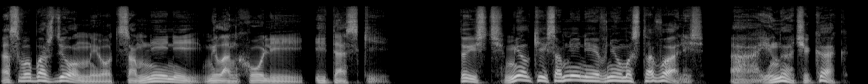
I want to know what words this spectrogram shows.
освобожденный от сомнений, меланхолии и тоски. То есть мелкие сомнения в нем оставались, а иначе как?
